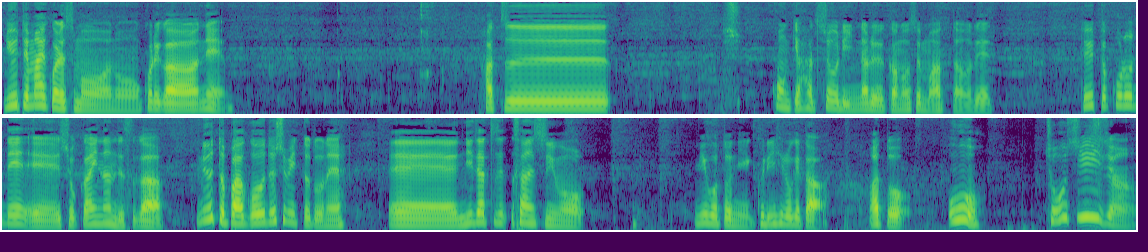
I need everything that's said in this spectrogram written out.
言うてマイコレスも、あの、これがね、初、今季初勝利になる可能性もあったので、というところで、えー、初回なんですが、ヌートパー、ゴールドシュミットとね、えー、2奪三振を見事に繰り広げた後、おお調子いいじゃん。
